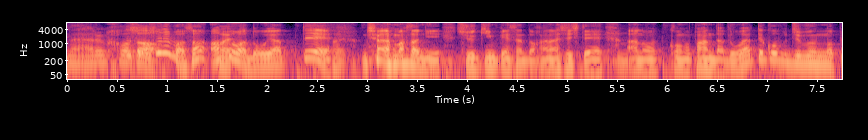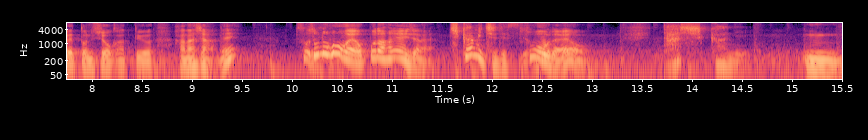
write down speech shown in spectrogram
なるほど。そうすればさあとはどうやって、はい。じゃあまさに習近平さんと話して、あのこのパンダどうやってこう自分のペットにしようかっていう話はねその方がよっぽど早いじゃない？近道ですよ、ね、そうだよ、確かに。うん、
